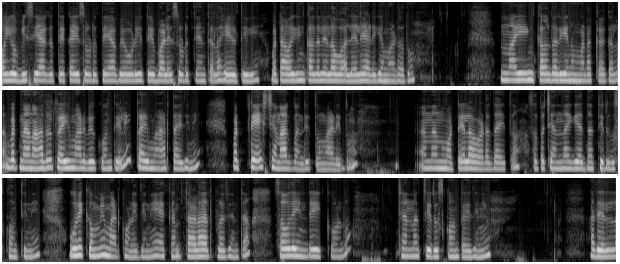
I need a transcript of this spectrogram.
ಅಯ್ಯೋ, ಬಿಸಿ ಆಗುತ್ತೆ, ಕೈ ಸುಡುತ್ತೆ ಹಬೆ ಹೊಡಿಯುತ್ತೆ, ಬಳೆ ಸುಡುತ್ತೆ ಅಂತೆಲ್ಲ ಹೇಳ್ತೀವಿ. ಬಟ್ ಆವಾಗಿನ ಕಾಲದಲ್ಲೆಲ್ಲ ಒಲೆಯಲ್ಲೇ ಅಡುಗೆ ಮಾಡೋರು. ನಾ ಈಗಿನ ಕಾಲದವ್ರು ಏನೂ ಮಾಡೋಕ್ಕಾಗಲ್ಲ. ಬಟ್ ನಾನು ಆದರೂ ಟ್ರೈ ಮಾಡಬೇಕು ಅಂತೇಳಿ ಟ್ರೈ ಮಾಡ್ತಾಯಿದ್ದೀನಿ ಬಟ್ ಟೇಸ್ಟ್ ಚೆನ್ನಾಗಿ ಬಂದಿತ್ತು ಮಾಡಿದ್ದು. ನನ್ನ ಮೊಟ್ಟೆ ಎಲ್ಲ ಒಡೆದಾಯ್ತು. ಸ್ವಲ್ಪ ಚೆನ್ನಾಗಿ ಅದನ್ನ ತಿರುಗಿಸ್ಕೊತೀನಿ. ಉರಿ ಕಮ್ಮಿ ಮಾಡ್ಕೊಂಡಿದ್ದೀನಿ, ಯಾಕಂದ್ರೆ ತಳ ಹತ್ಬಿಡುತ್ತೆ ಅಂತ. ಸೌದೆ ಹಿಂದೆ ಇಕ್ಕೊಂಡು ಚೆನ್ನಾಗಿ ತಿರುಗಿಸ್ಕೊತಾ ಇದ್ದೀನಿ. ಅದೆಲ್ಲ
